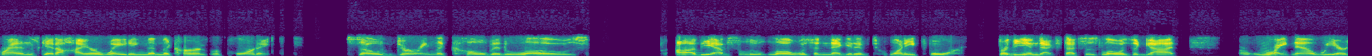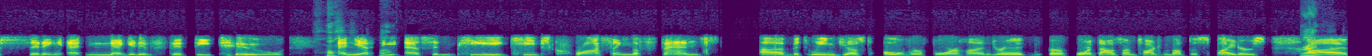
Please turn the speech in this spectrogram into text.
trends get a higher weighting than the current reporting. So during the COVID lows, uh, the absolute low was a negative 24 for the index. That's as low as it got. Right now, we are sitting at negative 52, oh, and yet wow. the S and P keeps crossing the fence uh, between just over 400 or 4,000. I'm talking about the spiders, right. uh,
